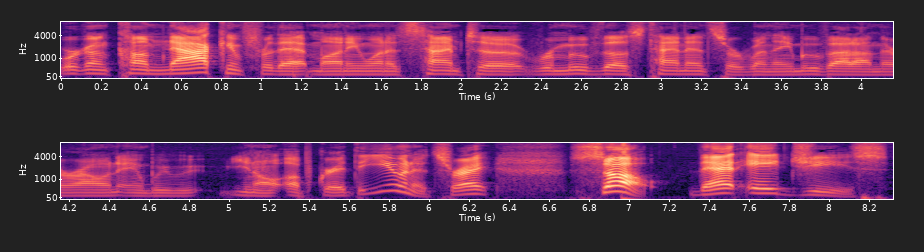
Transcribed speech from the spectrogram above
we're going to come knocking for that money when it's time to remove those tenants or when they move out on their own and we, you know, upgrade the units, right? So that 8 Gs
